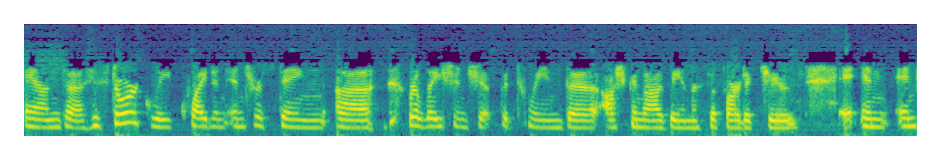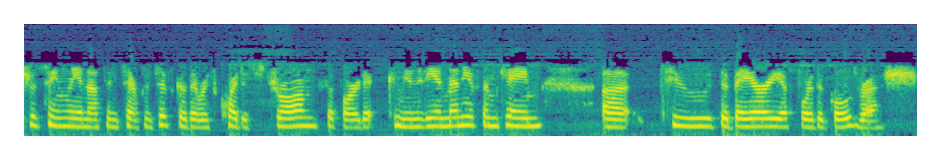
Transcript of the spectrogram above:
and uh, historically quite an interesting uh, relationship between the Ashkenazi and the Sephardic Jews. And interestingly enough, in San Francisco, there was quite a strong Sephardic community, and many of them came uh, to the Bay Area for the gold rush.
